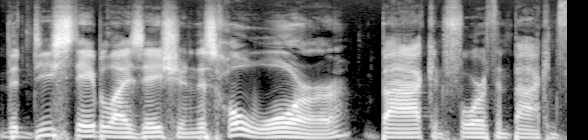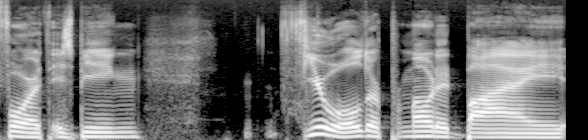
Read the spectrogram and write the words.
the destabilization this whole war back and forth and back and forth is being fueled or promoted by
